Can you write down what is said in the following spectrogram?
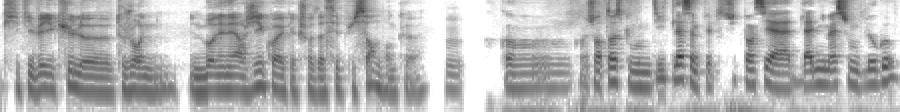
qui, qui véhiculent euh, toujours une, une bonne énergie, quoi, et quelque chose d'assez puissant. Donc, euh, Quand, quand j'entends ce que vous me dites, là, ça me fait tout de suite penser à de l'animation de logo.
